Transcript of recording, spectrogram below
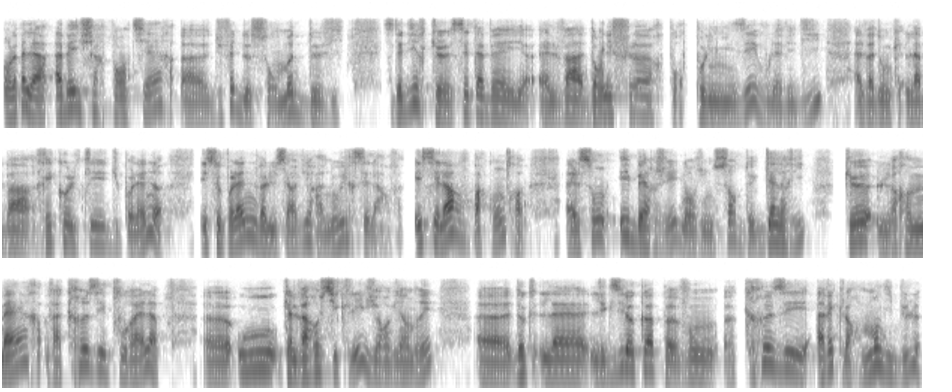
On l'appelle la abeille charpentière euh, du fait de son mode de vie. C'est-à-dire que cette abeille, elle va dans les fleurs pour polliniser, vous l'avez dit, elle va donc là-bas récolter du pollen, et ce pollen va lui servir à nourrir ses larves. Et ces larves, par contre, elles sont hébergées dans une sorte de galerie que leur mère va creuser pour elles, euh, ou qu'elle va recycler, j'y reviendrai. Euh, donc les xylocopes vont euh, creuser avec leurs mandibules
